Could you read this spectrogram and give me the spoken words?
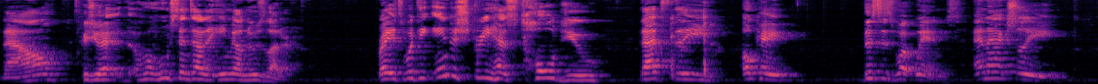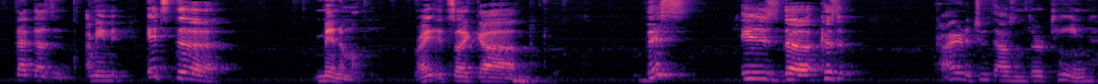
Now, because you, who sends out an email newsletter? Right? It's what the industry has told you. That's the, okay, this is what wins. And actually, that doesn't, I mean, it's the minimum, right? It's like, uh, this is the, because prior to 2013,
